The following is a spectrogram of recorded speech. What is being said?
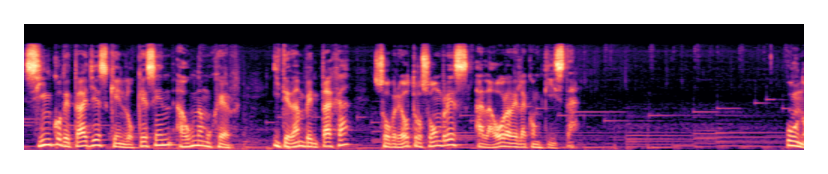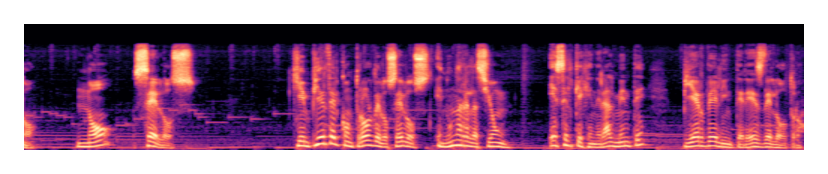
cinco detalles que enloquecen a una mujer y te dan ventaja sobre otros hombres a la hora de la conquista. 1. No celos. Quien pierde el control de los celos en una relación es el que generalmente pierde el interés del otro,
